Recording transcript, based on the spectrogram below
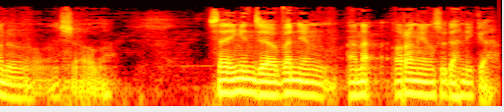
Aduh, Masya Allah Saya ingin jawaban yang anak orang yang sudah nikah.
